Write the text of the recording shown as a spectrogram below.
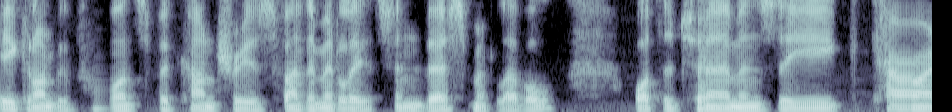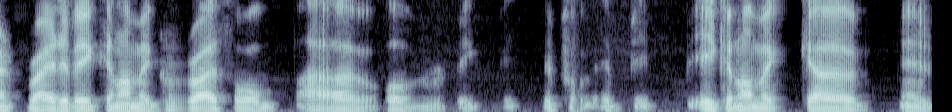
economic performance of a country is fundamentally its investment level. What determines the current rate of economic growth or, uh, or economic uh, you know,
